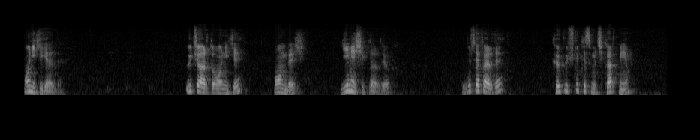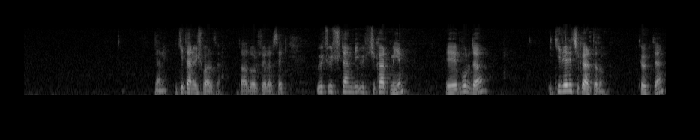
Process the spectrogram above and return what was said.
12 geldi. 3 artı 12 15 yine şıklarda yok. Bu sefer de kök üçlü kısmı çıkartmayayım. Yani 2 tane 3 vardı. Daha doğru söylersek. 3 3'ten bir 3 çıkartmayayım. Ee, burada ikileri çıkartalım kökten.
